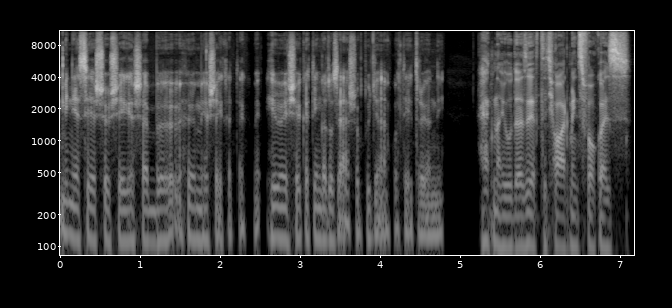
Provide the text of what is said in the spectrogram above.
minél szélsőségesebb hőmérsékletek, hőmérséklet ingadozások tudjanak ott létrejönni. Hát na jó, de azért egy 30 fok az,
